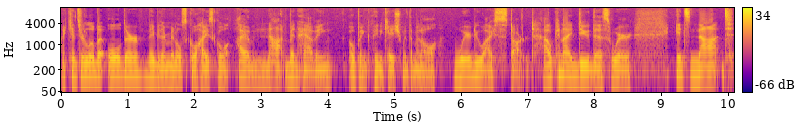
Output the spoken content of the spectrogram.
my kids are a little bit older, maybe they're middle school, high school. I have not been having open communication with them at all. Where do I start? How can I do this where it's not?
